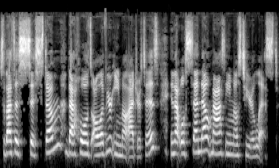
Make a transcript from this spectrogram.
So that's a system that holds all of your email addresses and that will send out mass emails to your list.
